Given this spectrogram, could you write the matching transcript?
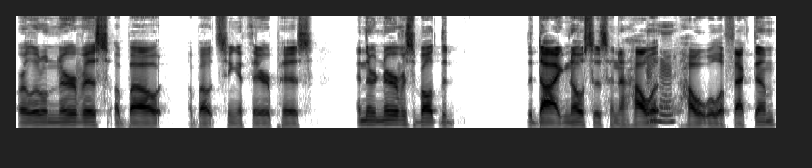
are a little nervous about about seeing a therapist and they're nervous about the the diagnosis and how mm-hmm. it, how it will affect them.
